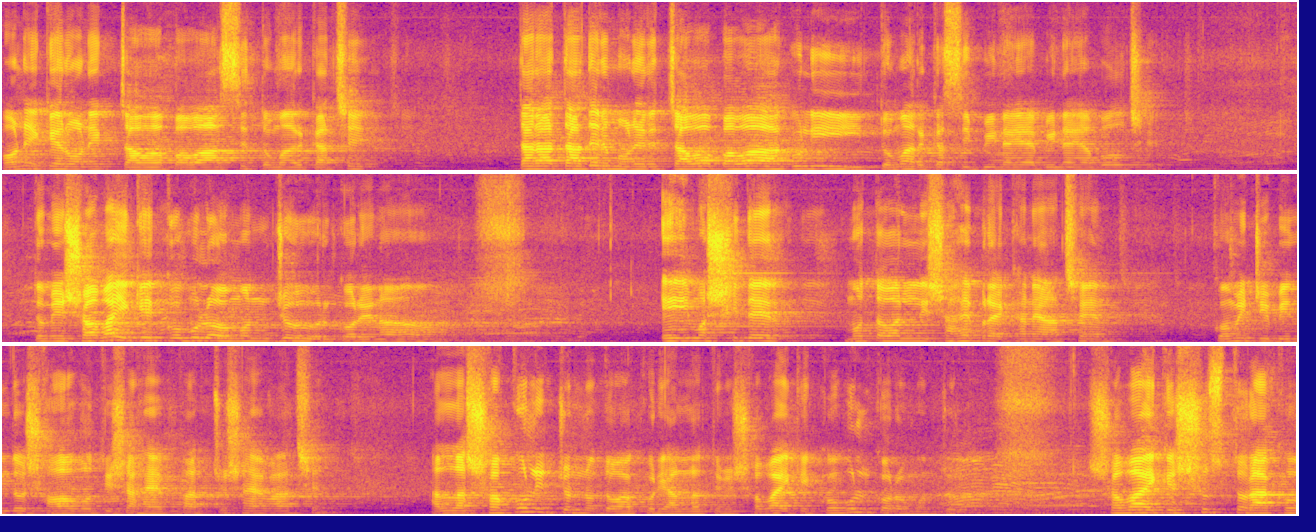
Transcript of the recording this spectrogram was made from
অনেকের অনেক চাওয়া পাওয়া আছে তোমার কাছে তারা তাদের মনের চাওয়া পাওয়াগুলি তোমার কাছে বিনায়া বিনায়া বলছে তুমি সবাইকে কবুল ও মঞ্জুর করে না এই মসজিদের মোতাল্লি সাহেবরা এখানে আছেন, কমিটি বিন্দু সভাপতি সাহেব বাচ্চু সাহেব আছেন। আল্লাহ সকলের জন্য দোয়া করি, আল্লাহ তুমি সবাইকে কবুল করো, মঞ্জুর সবাইকে সুস্থ রাখো,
